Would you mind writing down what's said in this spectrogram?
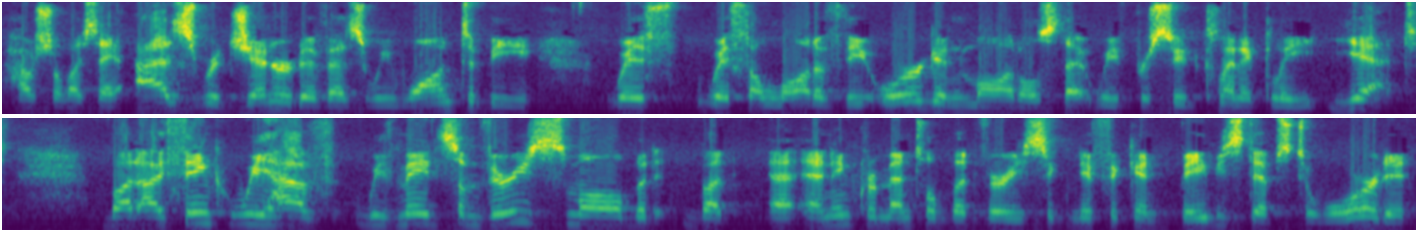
how shall I say, as regenerative as we want to be with with a lot of the organ models that we've pursued clinically yet. But I think we have we've made some very small but but and incremental but very significant baby steps toward it,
